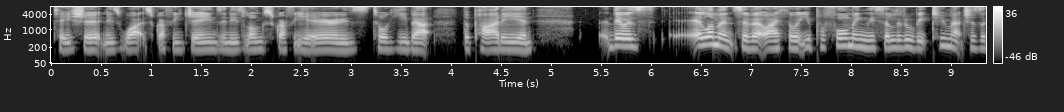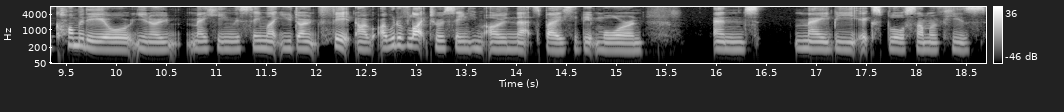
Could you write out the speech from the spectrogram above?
t shirt and his white scruffy jeans and his long scruffy hair and he's talking about the party and there was elements of it I thought you're performing this a little bit too much as a comedy or you know making this seem like you don't fit. I, I would have liked to have seen him own that space a bit more and and maybe explore some of his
